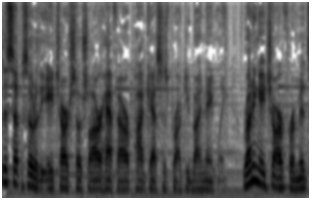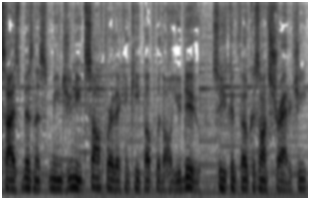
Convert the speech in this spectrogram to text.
This episode of the HR Social Hour Half Hour podcast is brought to you by Namely. Running HR for a mid sized business means you need software that can keep up with all you do, so you can focus on strategy,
